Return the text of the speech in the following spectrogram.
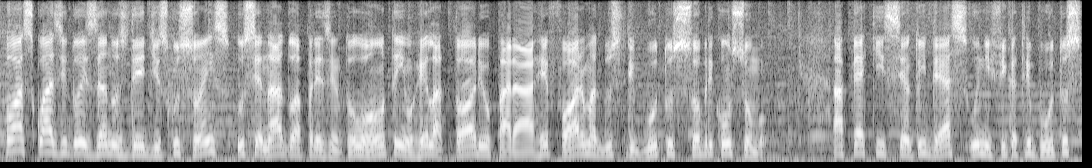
Após quase dois anos de discussões, o Senado apresentou ontem o relatório para a reforma dos tributos sobre consumo. A PEC 110 unifica tributos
